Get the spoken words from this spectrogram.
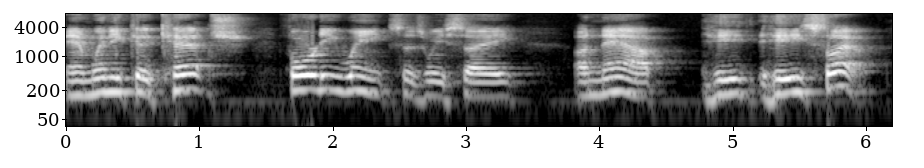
And when he could catch 40 winks, as we say, a nap, he, he slept.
